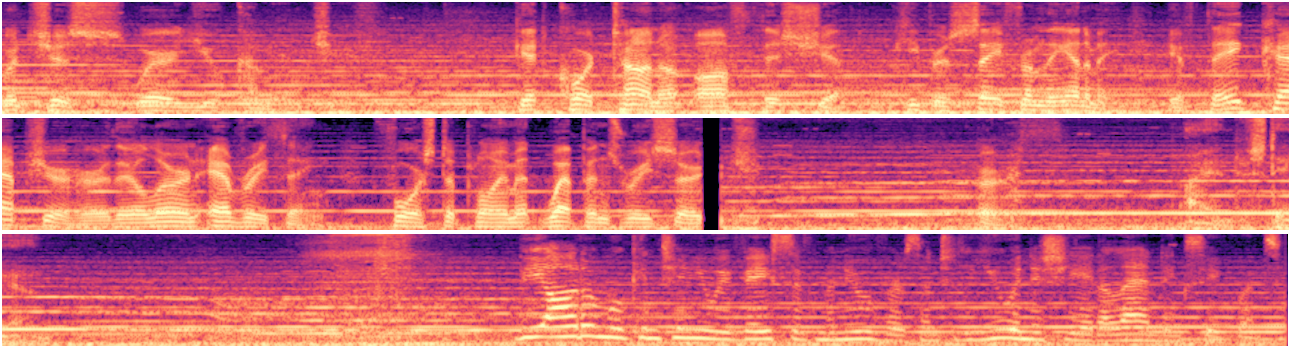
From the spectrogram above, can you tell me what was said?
Which is where you come in, Chief. Get Cortana off this ship. Keep her safe from the enemy. If they capture her, they'll learn everything. Force deployment, weapons research, The Autumn will continue evasive maneuvers until you initiate a landing sequence.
